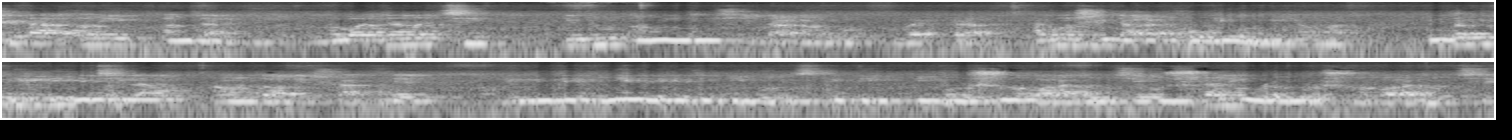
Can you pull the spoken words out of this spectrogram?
সেটা আমি আমি জন্য ধন্যবাদ জানাচ্ছি, কিন্তু আমি সেই টাকার উপর খুব একটা এখনও সেই টাকা ঢোকেও নি আমার। কিন্তু আমি দিল্লি গেছিলাম, আমার দলের সাথে। দিল্লিতে গিয়ে দেখেছি কি পরিস্থিতি, কি প্রশ্ন করা হচ্ছে, উস্কানিমূলক প্রশ্ন করা হচ্ছে।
